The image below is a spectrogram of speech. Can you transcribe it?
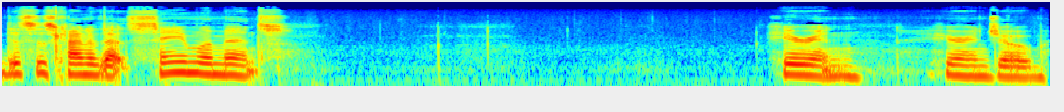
This is kind of that same lament here in here in Job.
